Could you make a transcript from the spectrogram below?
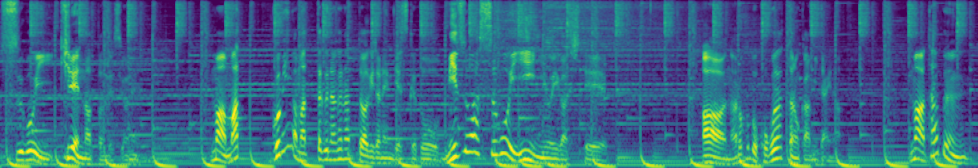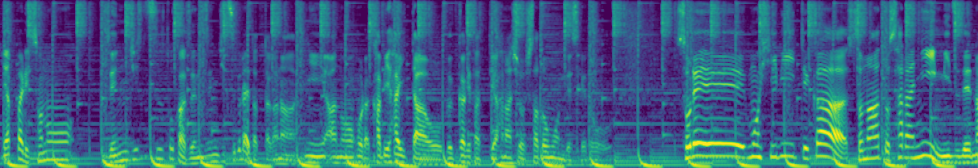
すごい綺麗になったんですよね。まあ、ゴミが全くなくなったわけじゃないんですけど水はすごいいい匂いがしてああなるほどここだったのかみたいな。まあ多分やっぱりその前日とか前々日ぐらいだったかなにあのほらカビハイターをぶっかけたっていう話をしたと思うんですけどそれも響いてかその後さらに水で流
